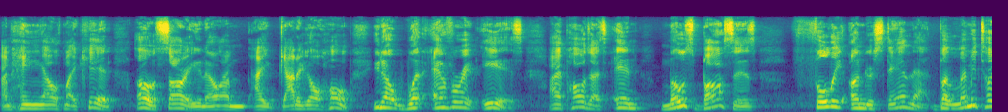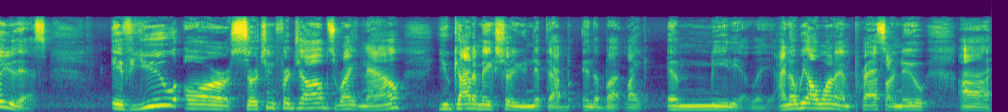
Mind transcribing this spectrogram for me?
I'm hanging out with my kid. Oh, sorry, you know, I'm, I gotta go home. You know, whatever it is, I apologize. And most bosses fully understand that. But let me tell you this, if you are searching for jobs right now, you gotta make sure you nip that in the butt like immediately. I know we all wanna impress our new uh,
